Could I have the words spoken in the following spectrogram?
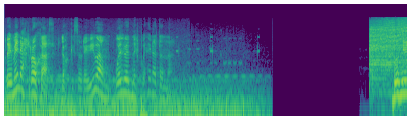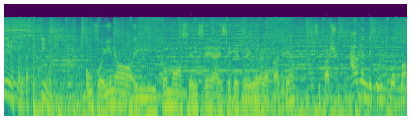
Remeras rojas. Los que sobrevivan vuelven después de la tanda. Dos niños santafesinos. Un jueguino y cómo se dice a ese que es traidor a la patria, cipayo. Hablan de cultura pop.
